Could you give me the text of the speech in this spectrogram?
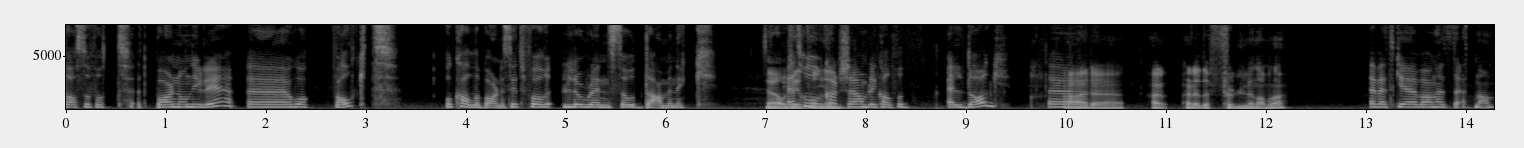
har altså fått et barn nå nylig. Eh, hun har valgt å kalle barnet sitt for Lorenzo Dominic. Ja, Jeg tror kanskje han blir kalt for L-Dog. Eh, Er, Er, er det det fulle navnet? Jeg vet ikke hva han heter til etternavn.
